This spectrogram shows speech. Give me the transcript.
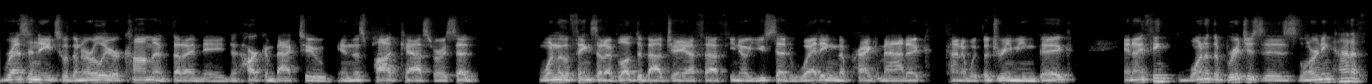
resonates with an earlier comment that I made harken back to in this podcast where I said one of the things that I've loved about JFF, you know, you said wedding the pragmatic kind of with the dreaming big. And I think one of the bridges is learning how to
